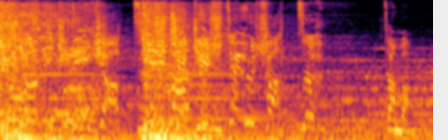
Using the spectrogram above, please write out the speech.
Düşman 2'de 2 attı. Geri çekil. 3'te 3 attı. Tamam.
